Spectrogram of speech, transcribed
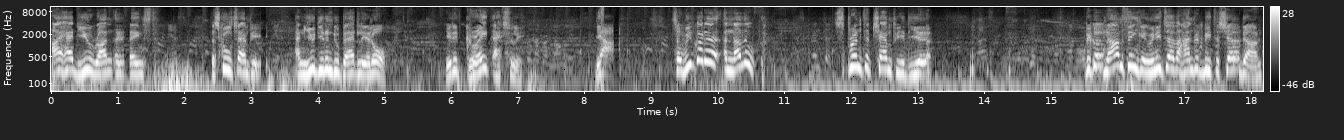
I had you run against the school champion, and you didn't do badly at all. You did great, actually. Yeah. So, we've got a, another sprinter champion here. Because now I'm thinking we need to have a 100 meter showdown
